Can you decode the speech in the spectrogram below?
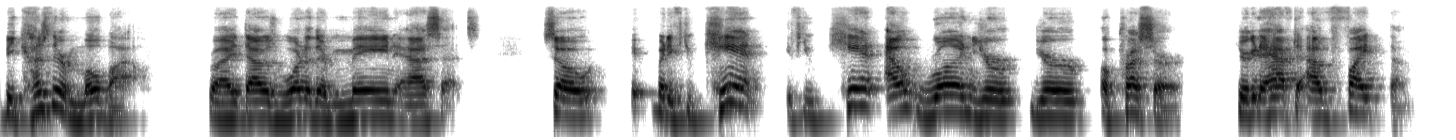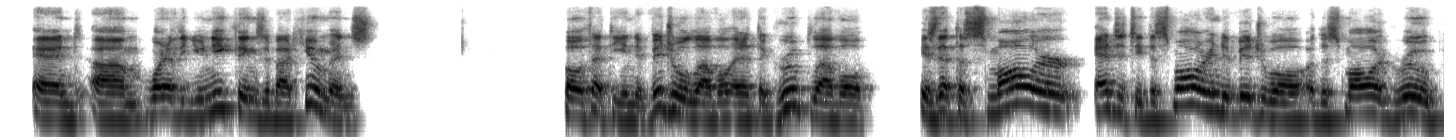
because they're mobile right? That was one of their main assets. So, but if you can't, if you can't outrun your your oppressor, you're going to have to outfight them. And um, one of the unique things about humans, both at the individual level and at the group level, is that the smaller entity, the smaller individual or the smaller group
